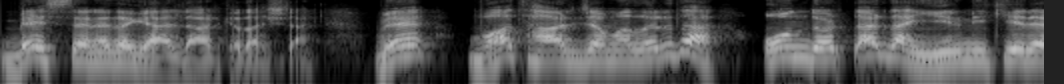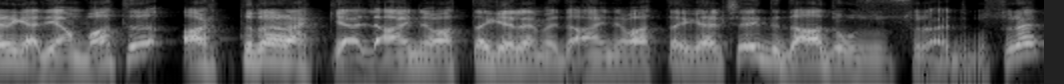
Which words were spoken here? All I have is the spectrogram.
5 senede geldi arkadaşlar. Ve watt harcamaları da 14'lerden 22'lere geldi. Yani wattı arttırarak geldi. Aynı wattta gelemedi. Aynı wattta gelseydi daha da uzun sürerdi bu süre.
